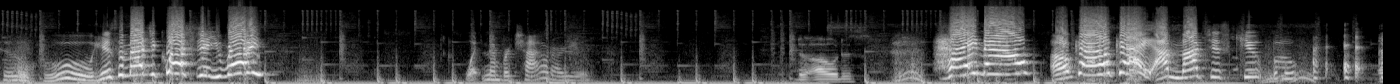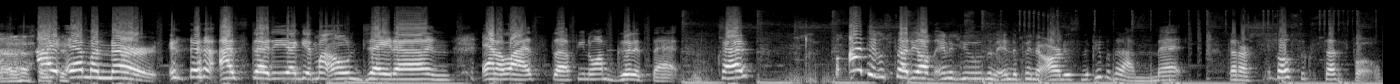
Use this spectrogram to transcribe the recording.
Two. Ooh, here's the magic question. You ready? What number child are you? The oldest. Hey now. Okay, okay. I'm not just cute, boo. I am a nerd. I study, I get my own data and analyze stuff. You know, I'm good at that. Okay? So I did a study of the interviews and the independent artists and the people that I met that are so successful.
